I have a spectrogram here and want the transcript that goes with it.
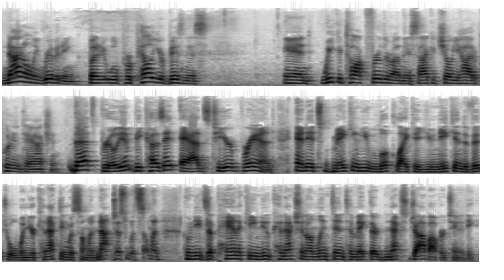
not only riveting, but it will propel your business and we could talk further on this. I could show you how to put it into action. That's brilliant because it adds to your brand and it's making you look like a unique individual when you're connecting with someone, not just with someone who needs a panicky new connection on LinkedIn to make their next job opportunity.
